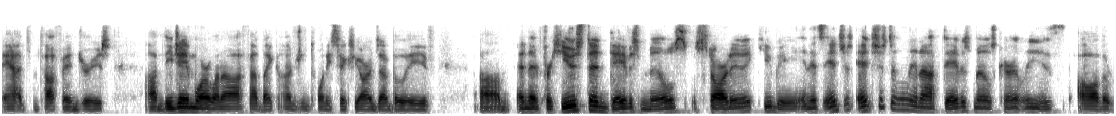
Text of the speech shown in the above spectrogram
they had some tough injuries. Um, DJ Moore went off, had like 126 yards, I believe. Um, and then for Houston, Davis Mills started at QB, and it's inter- interestingly enough, Davis Mills currently is all the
